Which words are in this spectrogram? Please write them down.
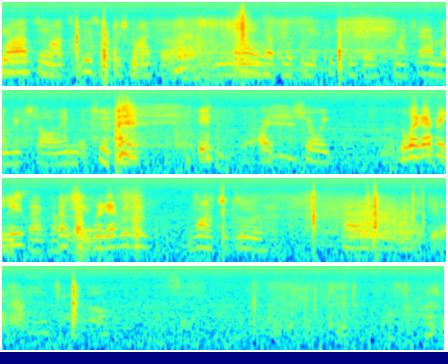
underneath lots and lots. These are just my photographs, and you may end Oh. up looking at pictures of my family mixed all in with it. It- uh, Shall we? Whatever you. back up Okay, again? whatever you want to do, however you want to do it. Okay,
